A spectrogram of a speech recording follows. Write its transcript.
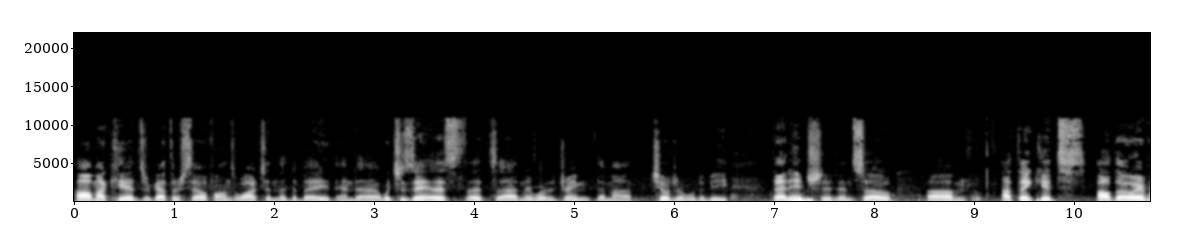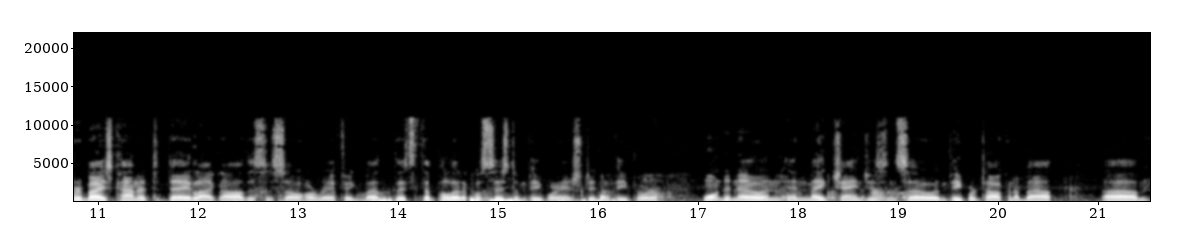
all my kids have got their cell phones watching the debate, and uh, which is that's that's I never would have dreamed that my children would be that interested, and so. Um, I think it's although everybody's kind of today like, oh, this is so horrific, but it's the political system. People are interested and people are wanting to know and, and make changes, and so and people are talking about um,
